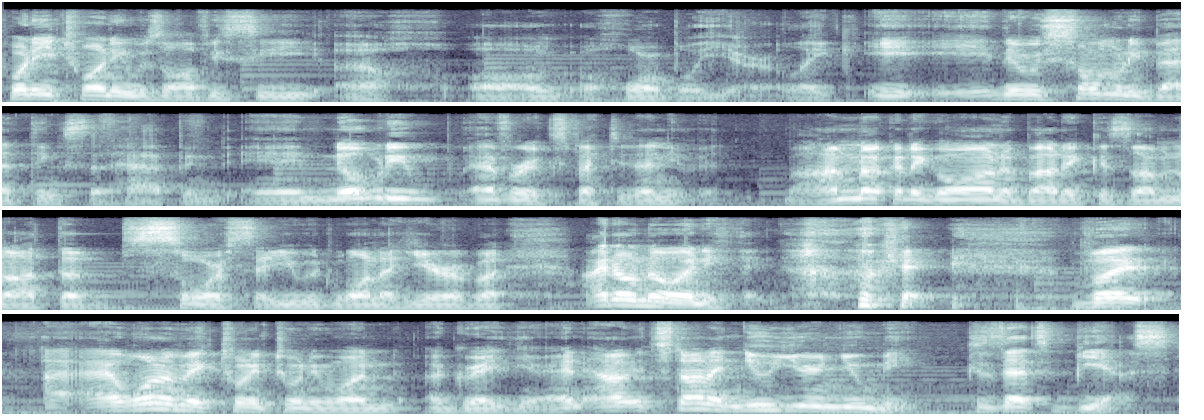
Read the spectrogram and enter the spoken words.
2020 was obviously a, a, a horrible year. Like, it, it, there were so many bad things that happened, and nobody ever expected any of it. I'm not to go on about it because I'm not the source that you would want to hear about. I don't know anything, okay? But I, I want to make 2021 a great year. And uh, it's not a new year, new me, because that's BS.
